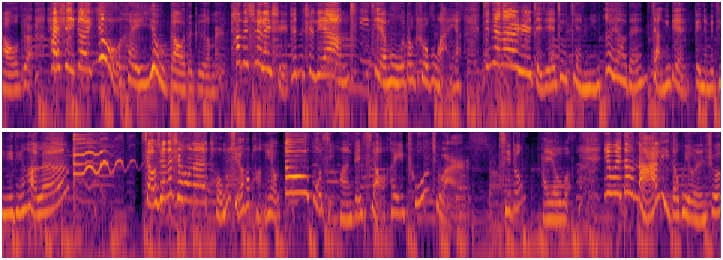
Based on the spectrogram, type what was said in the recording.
高个，还是一个又黑又高的哥们儿。他的血泪史真的是两期节目都说不完呀。今天呢，日姐姐就简明扼要的讲一点给你们听一听好了。小学的时候呢，同学和朋友都不喜欢跟小黑出去玩儿，其中还有我，因为到哪里都会有人说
